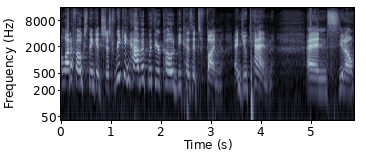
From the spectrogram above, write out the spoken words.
A lot of folks think it's just wreaking havoc with your code because it's fun, and you can. And, you know,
